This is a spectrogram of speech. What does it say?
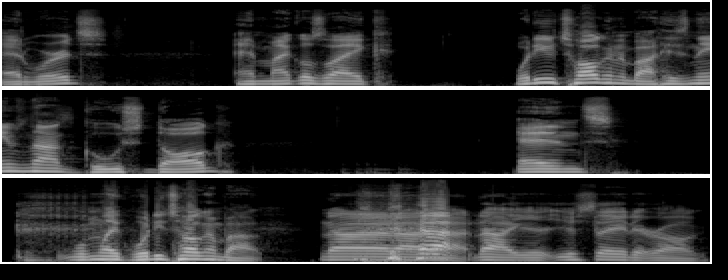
Edwards, and Michael's like, "What are you talking about? His name's not Goose Dog." And I'm like, "What are you talking about, No, no, no, no. You're, you're saying it wrong.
